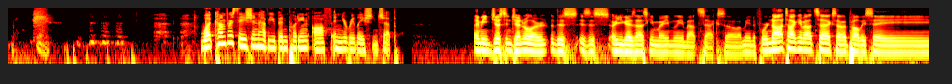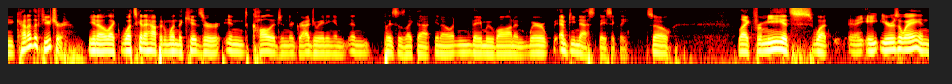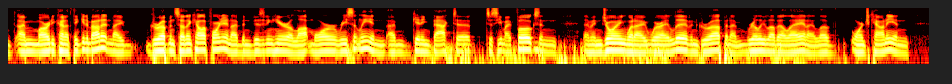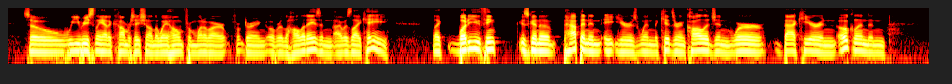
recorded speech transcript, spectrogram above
What conversation have you been putting off in your relationship? I mean, just in general, or this is this? Are you guys asking mainly about sex? So, I mean, if we're not talking about sex, I would probably say kind of the future. You know, like what's going to happen when the kids are in college and they're graduating and, and places like that. You know, and they move on and we're empty nest basically. So, like for me, it's what eh, eight years away, and I'm already kind of thinking about it. And I grew up in Southern California, and I've been visiting here a lot more recently, and I'm getting back to to see my folks, and I'm enjoying what I where I live and grew up, and I really love LA, and I love Orange County, and so we recently had a conversation on the way home from one of our from during over the holidays, and I was like, hey, like, what do you think is going to happen in eight years when the kids are in college and we're back here in Oakland? And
